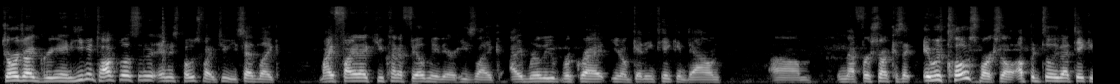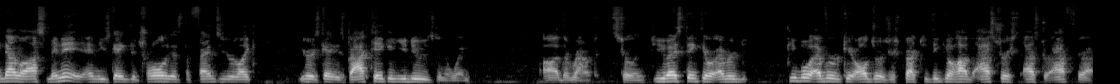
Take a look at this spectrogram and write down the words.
George, I agree. And he even talked about this in, in his post fight too. He said like my fight IQ kind of failed me there. He's like, I really regret, you know, getting taken down um, in that first round because like, it was close, Marcel, up until he got taken down the last minute and he's getting control against the fence. You're like, you're just getting his back taken. You knew he was going to win uh, the round, Sterling. Do you guys think there will ever people ever get all George respect? Do you think you'll have asterisk after after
